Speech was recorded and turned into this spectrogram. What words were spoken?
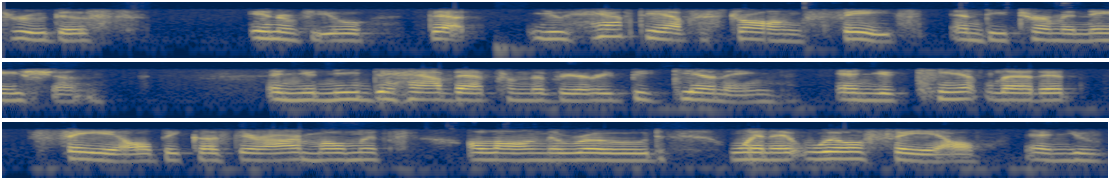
through this interview, that you have to have strong faith and determination. And you need to have that from the very beginning. And you can't let it fail because there are moments along the road when it will fail. And you've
